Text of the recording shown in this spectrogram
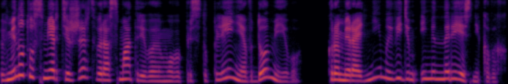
В минуту смерти жертвы рассматриваемого преступления в доме его, кроме родни, мы видим именно Резниковых.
